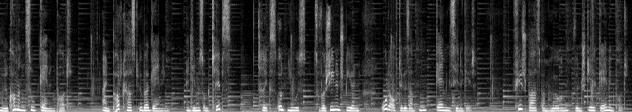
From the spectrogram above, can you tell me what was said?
Willkommen zu GamingPod, ein Podcast über Gaming, in dem es um Tipps, Tricks und News zu verschiedenen Spielen oder auch der gesamten Gaming-Szene geht. Viel Spaß beim Hören wünscht dir GamingPod.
